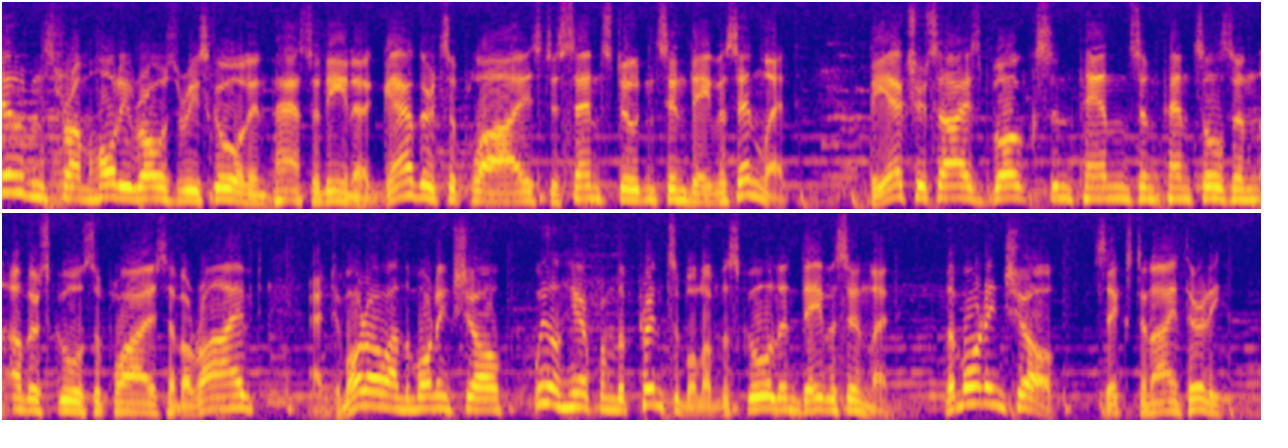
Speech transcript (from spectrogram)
Students from Holy Rosary School in Pasadena gathered supplies to send students in Davis Inlet. The exercise books and pens and pencils and other school supplies have arrived, and tomorrow on the morning show, we'll hear from the principal of the school in Davis Inlet. The morning show, 6 to 9:30.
